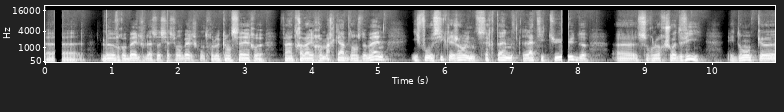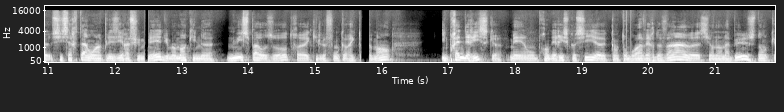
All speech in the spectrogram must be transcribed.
Euh, L'œuvre belge ou l'association belge contre le cancer euh, fait un travail remarquable dans ce domaine. Il faut aussi que les gens aient une certaine latitude euh, sur leur choix de vie. Et donc, euh, si certains ont un plaisir à fumer, du moment qu'ils ne nuisent pas aux autres et qu'ils le font correctement, ils prennent des risques. Mais on prend des risques aussi euh, quand on boit un verre de vin, euh, si on en abuse. Donc,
